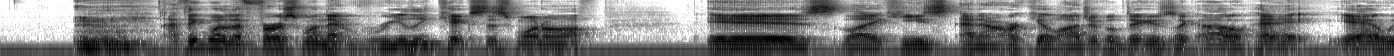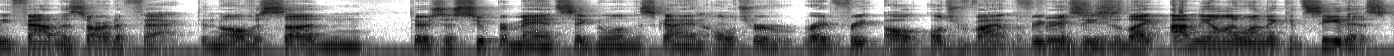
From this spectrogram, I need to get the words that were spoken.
I think one of the first one that really kicks this one off is like he's at an archaeological dig. He's like, oh, hey, yeah, we found this artifact. And all of a sudden, there's a Superman signal in the sky in ultra red, free, ultraviolet frequencies. He's like, I'm the only one that can see this.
